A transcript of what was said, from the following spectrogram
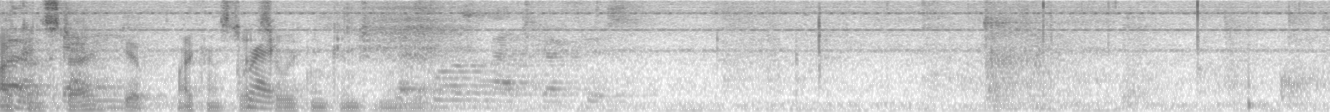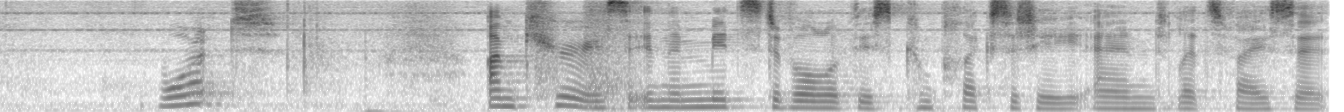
I can stay, yep, I can stay so we can continue. That's why I was about to go first. What, I'm curious, in the midst of all of this complexity and, let's face it,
